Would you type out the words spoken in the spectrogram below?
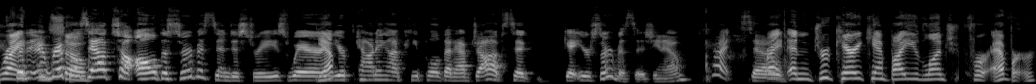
Right. But it and ripples so- out to all the service industries where Yep. you're counting on people that have jobs to get your services. You know, Right. so Right. And Drew Carey can't buy you lunch forever.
